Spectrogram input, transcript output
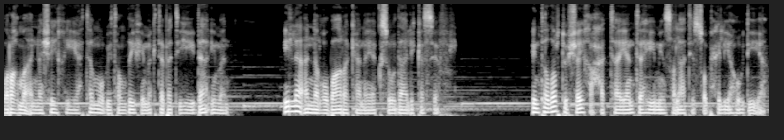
ورغم أن شيخي يهتم بتنظيف مكتبته دائما إلا أن الغبار كان يكسو ذلك السفر. انتظرت الشيخ حتى ينتهي من صلاة الصبح اليهودية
